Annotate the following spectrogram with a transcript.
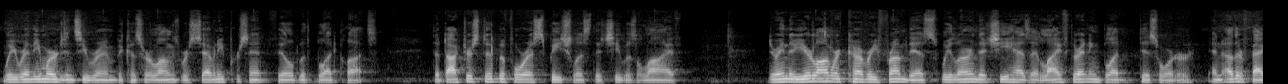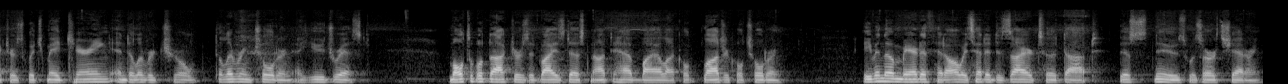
we were in the emergency room because her lungs were 70% filled with blood clots. The doctor stood before us speechless that she was alive. During the year long recovery from this, we learned that she has a life threatening blood disorder and other factors which made carrying and delivering children a huge risk. Multiple doctors advised us not to have biological children. Even though Meredith had always had a desire to adopt, this news was earth shattering.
